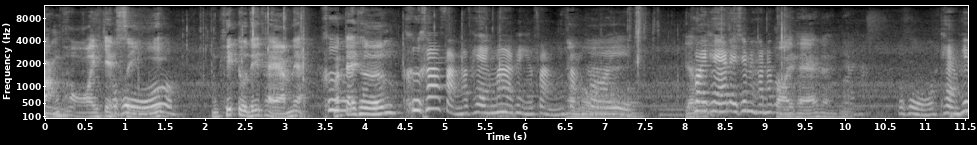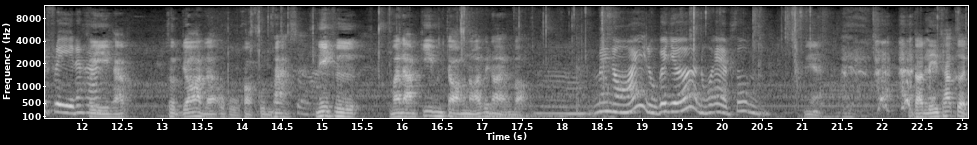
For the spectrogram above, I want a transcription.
ฝังพลอยเจ็ดโอ้โหสีมึงคิดดูที่แถมเนี่ยคือมันใจถึง คือค่าฝังอะแพงมากอย่างเงี้ยฝังฝังพลอยพลอยแท้เลยใช่ไหมคะนะบพลออกยแท้เลย โอ้โห แถมให้ฟรีนะคะ ฟรีครับ สุดยอดเลยโอ้โหขอบคุณมาก นี่คือมาดามกี้มันจองน้อยไปหน่อยมันบอก อืมไม่น้อยหนูก็เยอะหนูแอบซุ่ม เนี่ย ตอนนี้ถ้าเกิด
